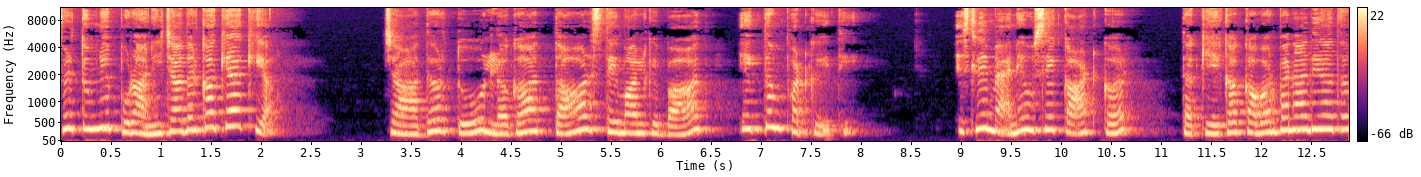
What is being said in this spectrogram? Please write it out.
फिर तुमने पुरानी चादर का क्या किया? चादर तो लगातार इस्तेमाल के बाद एकदम फट गई थी। इसलिए मैंने उसे काट कर तकिए का कवर बना दिया था।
